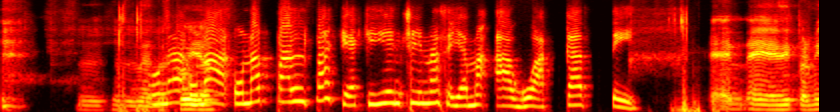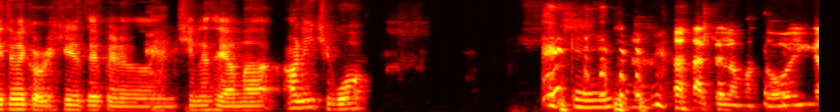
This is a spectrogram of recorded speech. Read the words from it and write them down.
Los Una, una, una palta que aquí en China se llama aguacate. Eh, eh, permíteme corregirte, pero en China se llama Anichiwo. Ok. Te la mató, venga.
